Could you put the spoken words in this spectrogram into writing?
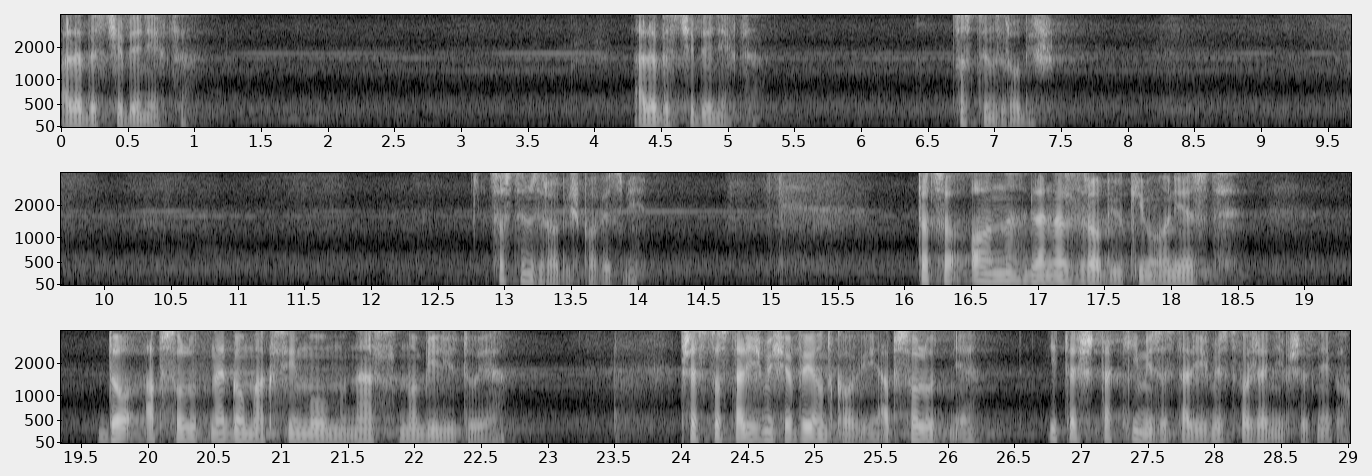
Ale bez Ciebie nie chcę. Ale bez Ciebie nie chcę. Co z tym zrobisz? Co z tym zrobisz, powiedz mi? To, co On dla nas zrobił, kim On jest, do absolutnego maksimum nas nobilituje. Przez to staliśmy się wyjątkowi, absolutnie. I też takimi zostaliśmy stworzeni przez Niego.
